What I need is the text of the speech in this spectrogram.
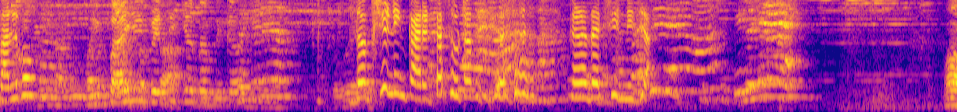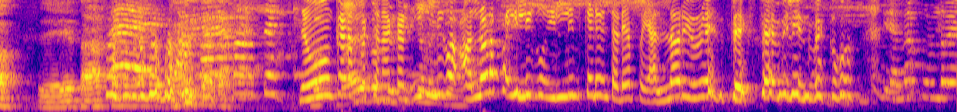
ಮಲ್ಗೋ ಅಂತ. ದಕ್ಷಿಣ ಹಿಂಗೆ ಕರೆಕ್ಟಾಗಿ ಸೂಟ್ ಕಣ ದಕ್ಷಿಣ ನಿಜ. ನಾವು ಕಣಪ್ಪ ಚೆನ್ನಾಗಿ ಕಾಣ ಇಲ್ಲಿಗೂ ಅಲ್ಲೋಡಪ್ಪ ಇಲ್ಲಿಗೂ ಇಲ್ಲಿಂದ ಕಡೆ ಒಂದು ತಡೆಯಪ್ಪ. ಎಲ್ಲರೂ ಇವರೇ ಸ್ಪೆಕ್ಸ್ ಫ್ಯಾಮಿಲಿ ಕುಂಡ್ರೆ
